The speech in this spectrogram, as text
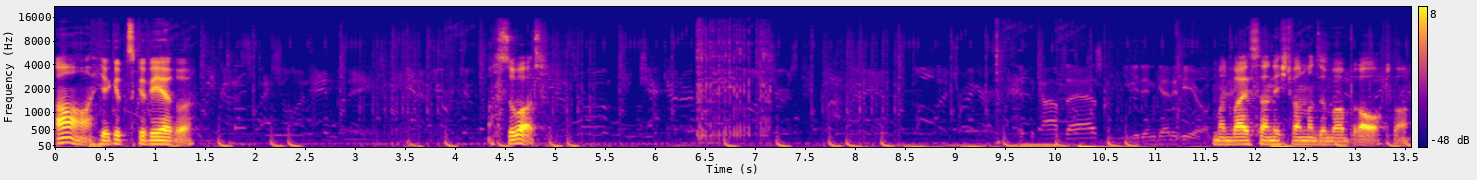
Ah, hier gibt's Gewehre. Ach, so was. Man weiß ja nicht, wann man sie immer braucht, wa?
